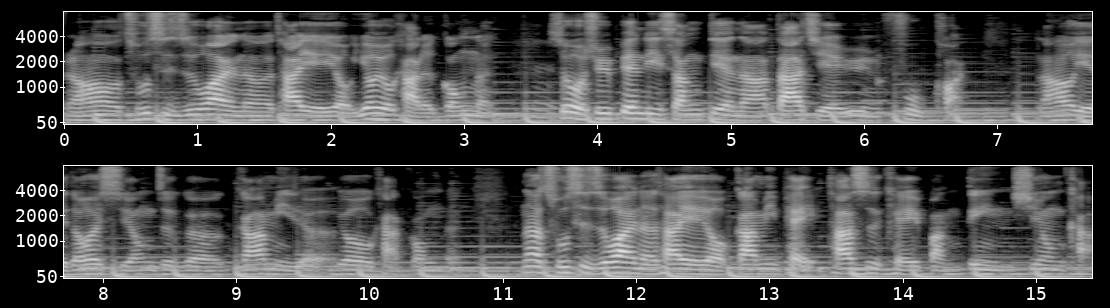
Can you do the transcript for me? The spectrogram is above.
然后除此之外呢，它也有悠游卡的功能，嗯所以我去便利商店啊、搭捷运付款，然后也都会使用这个 Gami 的悠游卡功能。那除此之外呢，它也有 Gami Pay，它是可以绑定信用卡，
